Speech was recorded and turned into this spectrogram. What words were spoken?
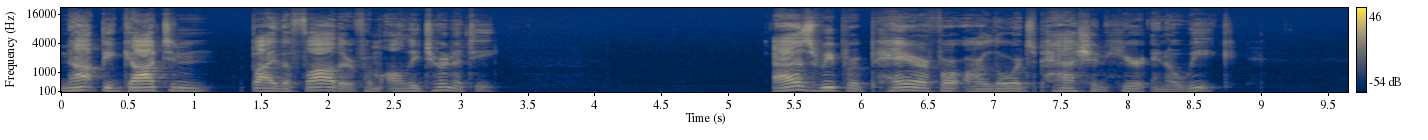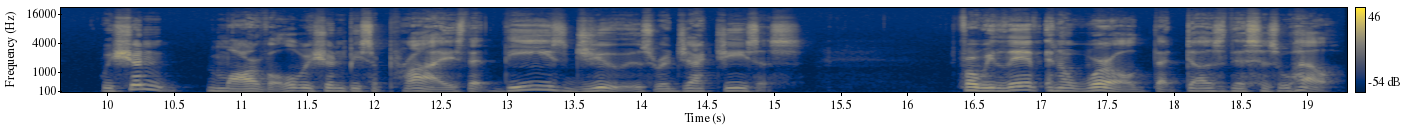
not begotten by the Father from all eternity. As we prepare for our Lord's passion here in a week, we shouldn't marvel, we shouldn't be surprised that these Jews reject Jesus. For we live in a world that does this as well.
